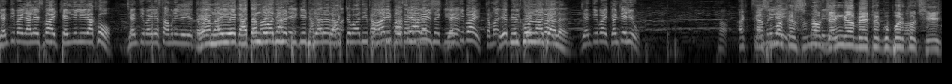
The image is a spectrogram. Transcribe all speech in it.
જયંતિભાઈ લાલેશભાઈ ખેલદિલી રાખો. જયંતિભાઈને સાંભળી લઈએ. એમ નહીં એક આતંકવાદીને ટિકિટ જ્યારે રાષ્ટ્રવાદી તમારી પાર્ટી પાસે પોતાની. જાતને કહે, જયંતિભાઈ એ બિલકુલ ના ચાલે. જયંતિભાઈ કન્ટિન્યુ આ કસનો. જંગ બેઠક ઉપર તો છે જ.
